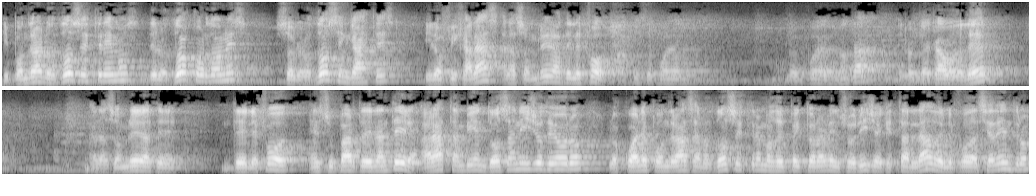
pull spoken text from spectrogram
Y pondrás los dos extremos de los dos cordones sobre los dos engastes y los fijarás a las sombreras del efod. Aquí se pueden, lo pueden notar, en lo que acabo de leer, a las sombreras de, del efod en su parte delantera. Harás también dos anillos de oro, los cuales pondrás a los dos extremos del pectoral en su orilla que está al lado del efod hacia adentro.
